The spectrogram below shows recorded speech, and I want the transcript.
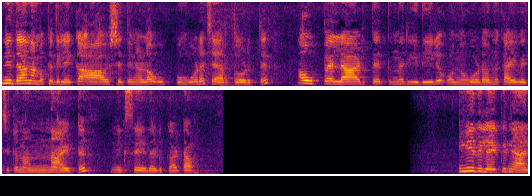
ഇനി ഇതാ നമുക്കിതിലേക്ക് ആവശ്യത്തിനുള്ള ഉപ്പും കൂടെ ചേർത്ത് കൊടുത്ത് ആ ഉപ്പ് എല്ലായിടത്തും എത്തുന്ന രീതിയിൽ ഒന്നും കൂടെ ഒന്ന് കൈവച്ചിട്ട് നന്നായിട്ട് മിക്സ് ചെയ്തെടുക്കാം കേട്ടോ ഇനി ഇതിലേക്ക് ഞാൻ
